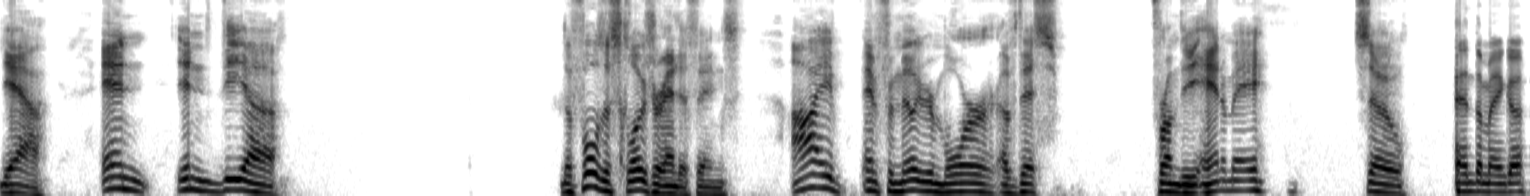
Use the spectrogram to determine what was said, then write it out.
Yeah. And in the uh the full disclosure end of things, I am familiar more of this from the anime. So, And the manga.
